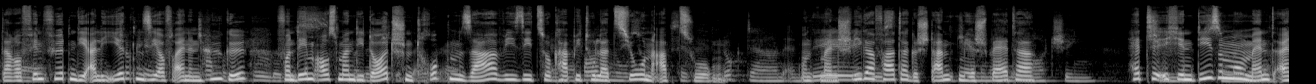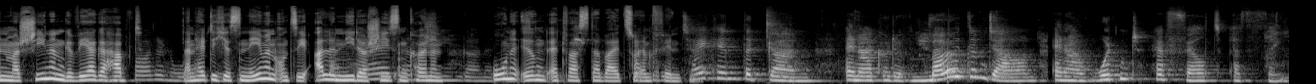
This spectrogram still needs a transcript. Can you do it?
Daraufhin führten die Alliierten sie auf einen Hügel, von dem aus man die deutschen Truppen sah, wie sie zur Kapitulation abzogen. Und mein Schwiegervater gestand mir später, Hätte ich in diesem Moment ein Maschinengewehr gehabt, dann hätte ich es nehmen und sie alle niederschießen können, ohne irgendetwas dabei zu empfinden. And I could have mowed them down and I wouldn't have felt a thing.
